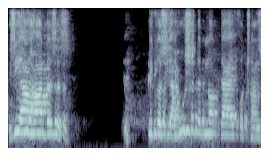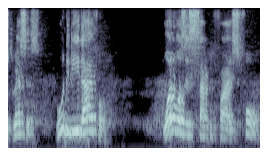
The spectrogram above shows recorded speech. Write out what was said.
You see how hard this is? Because Yahusha did not die for transgressors. Who did he die for? What was his sacrifice for?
